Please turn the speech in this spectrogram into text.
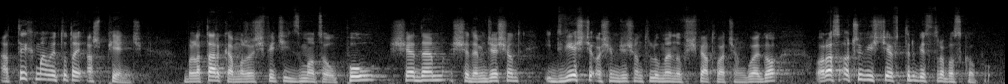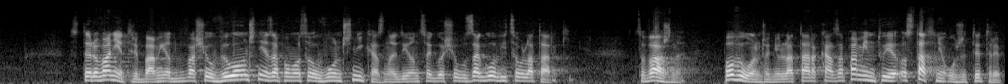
A tych mamy tutaj aż 5, bo latarka może świecić z mocą 0,5, 7, 70 i 280 lumenów światła ciągłego oraz oczywiście w trybie stroboskopu. Sterowanie trybami odbywa się wyłącznie za pomocą włącznika znajdującego się za głowicą latarki. Co ważne, po wyłączeniu latarka zapamiętuje ostatnio użyty tryb.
